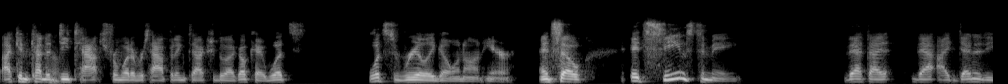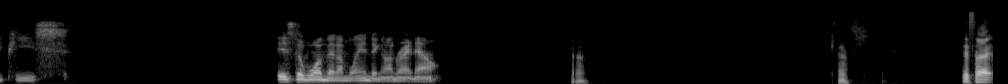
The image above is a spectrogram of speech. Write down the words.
I can kind of yeah. detach from whatever's happening to actually be like, okay, what's what's really going on here? And so it seems to me that that that identity piece is the one that I'm landing on right now. Yeah. Okay. If I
